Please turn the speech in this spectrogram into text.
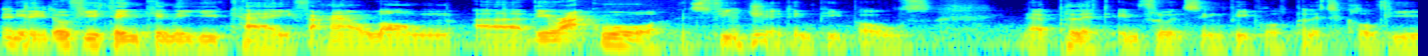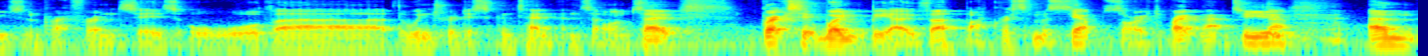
Indeed. If, if you think in the UK for how long uh, the Iraq War has Mm-hmm. featured in people's you know, polit- influencing people's political views and preferences, or the the winter of discontent and so on. So Brexit won't be over by Christmas. Yep. Sorry to break that to you. No. Um,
